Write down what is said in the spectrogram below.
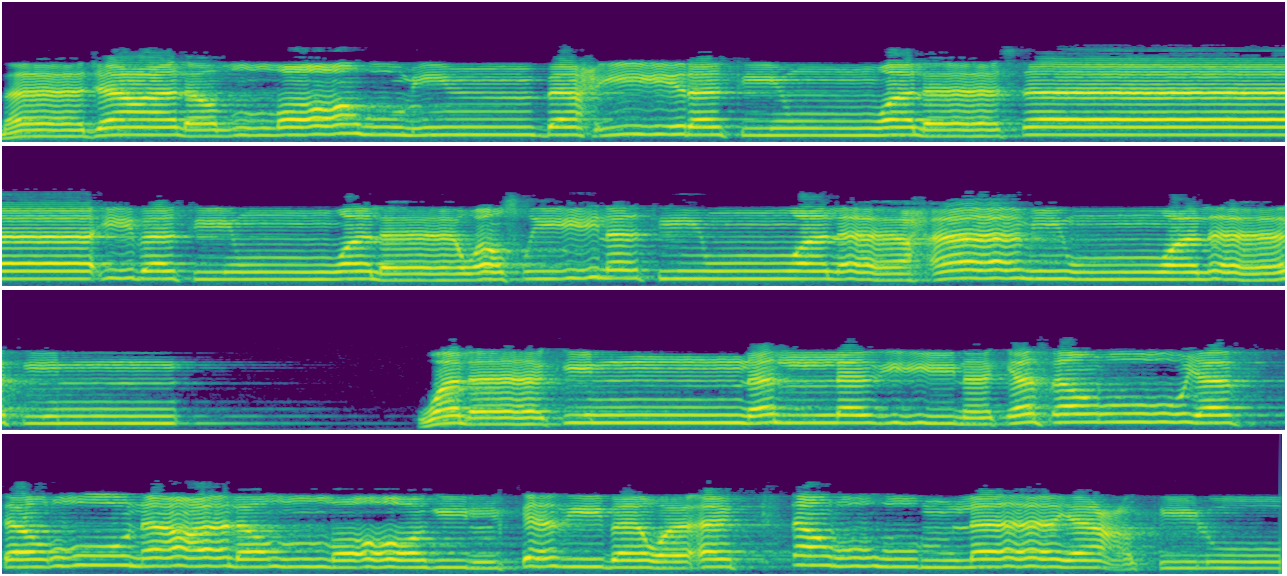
مَا جَعَلَ اللَّهُ مِن بَحِيرَةٍ وَلَا سَائِبَةٍ وَلَا وَصِيلَةٍ وَلَا حَامٍ وَلَٰكِنَّ الَّذِينَ كَفَرُوا يَفْتَرُونَ عَلَى اللَّهِ الْكَذِبَ وَأَكْثَرُهُمْ لَا يَعْقِلُونَ.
